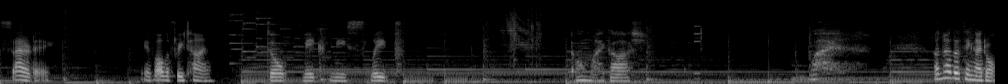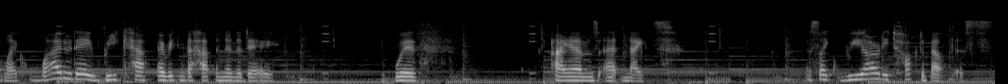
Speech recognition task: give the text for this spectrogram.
Saturday. We have all the free time. Don't make me sleep. Oh my gosh. What? Another thing I don't like. Why do they recap everything that happened in a day with IMs at night? It's like we already talked about this.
